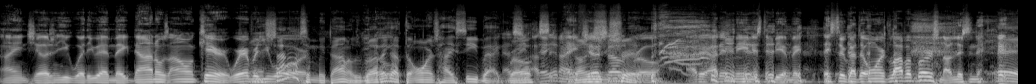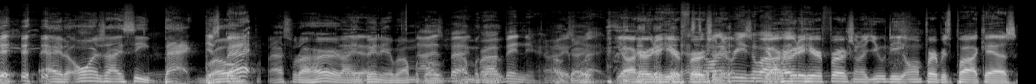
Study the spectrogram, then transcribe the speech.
I ain't judging you, whether you at McDonald's, I don't care, wherever Man, you shout are. out to McDonald's, bro. you they know. got the orange Hi-C back, bro. I said I ain't Don't judging trip. bro. I, didn't, I didn't mean this to be a. Mc- They still got the orange lava burst. Now listen, to hey, hey, the orange Hi-C back, bro. It's back? That's what I heard. I ain't Yeah. been here, but I'm gonna it's go. back, I'm gonna go. I've been there. All right, Okay. it's back. Y'all heard it here That's the first. only on the- reason why y'all went heard it there. here first on the UD On Purpose podcast.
